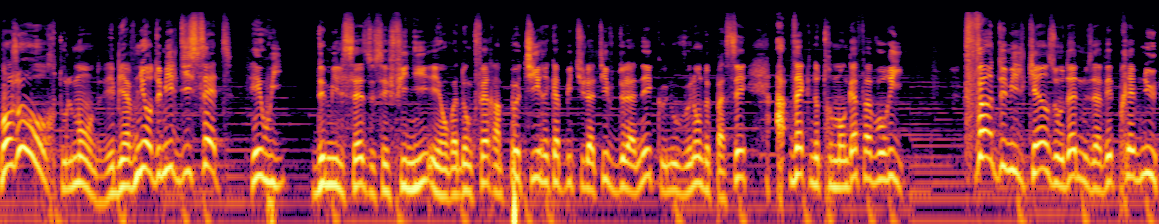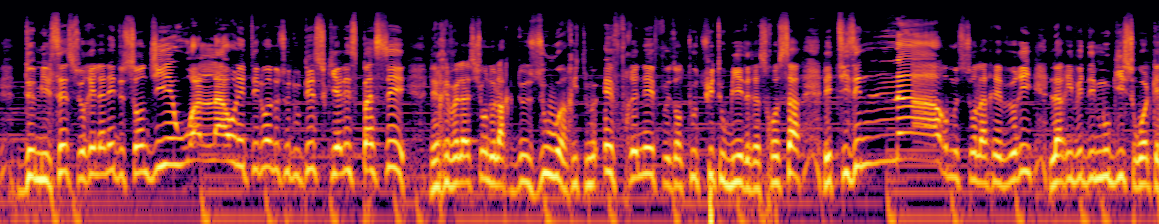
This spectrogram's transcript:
Bonjour tout le monde et bienvenue en 2017. Et eh oui, 2016 c'est fini et on va donc faire un petit récapitulatif de l'année que nous venons de passer avec notre manga favori. Fin 2015, Oda nous avait prévenu, 2016 serait l'année de Sanji et voilà, on était loin de se douter ce qui allait se passer. Les révélations de l'arc de Zou, un rythme effréné faisant tout de suite oublier Dressrosa, les teas énormes sur la rêverie, l'arrivée des Mugi sur Walk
